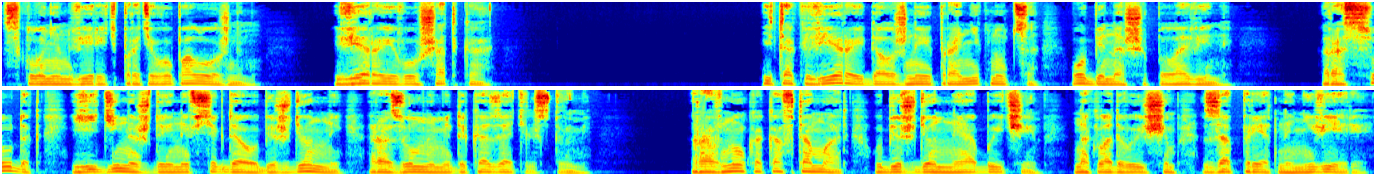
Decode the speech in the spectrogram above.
склонен верить противоположному. Вера его шатка. И так верой должны проникнуться обе наши половины. Рассудок, единожды и навсегда убежденный разумными доказательствами, равно как автомат, убежденный обычаем, накладывающим запрет на неверие.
